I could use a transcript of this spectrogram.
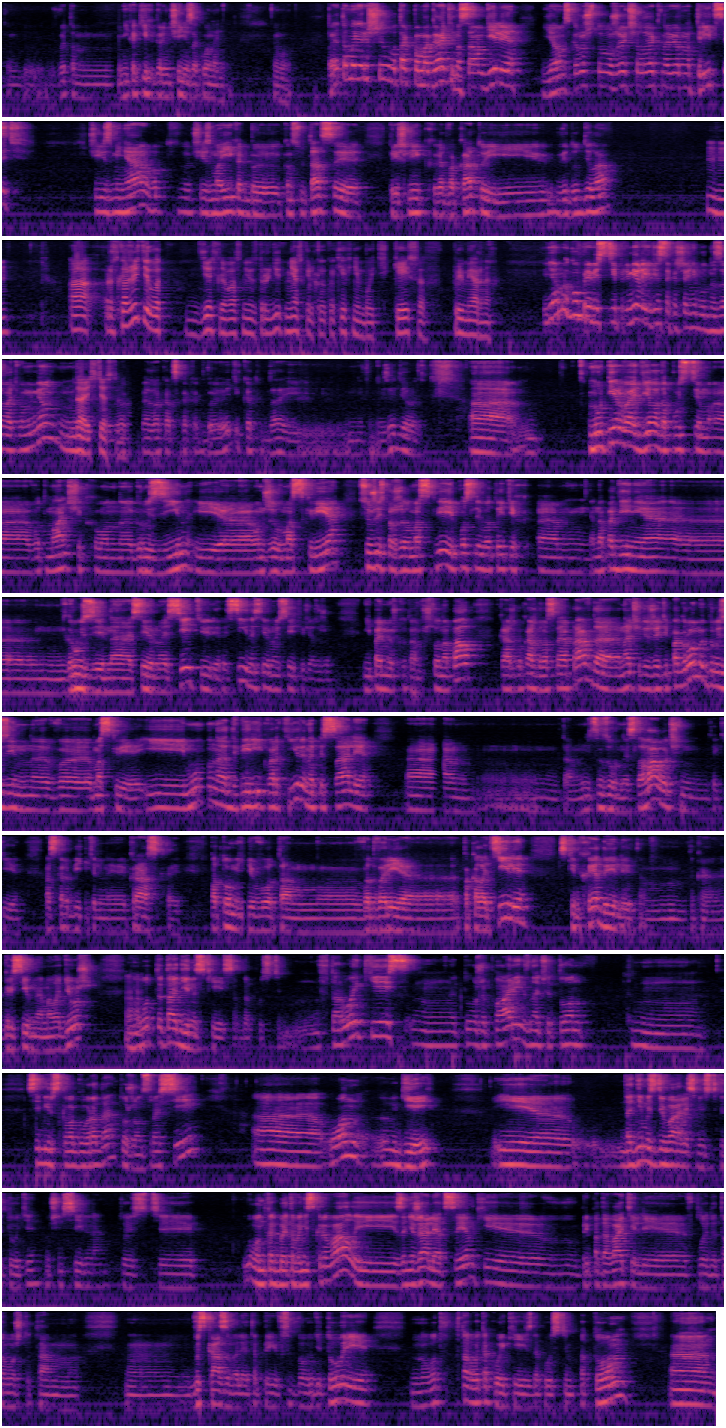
в этом никаких ограничений закона нет. Вот. Поэтому я решил вот так помогать. И на самом деле я вам скажу, что уже человек, наверное, 30 через меня, вот через мои как бы консультации пришли к адвокату и ведут дела. Угу. А расскажите, вот если вас не затруднит, несколько каких-нибудь кейсов примерных я могу привести примеры. Единственное, конечно, я не буду называть вам имен. Да, естественно. Адвокатская как бы этика, да, и мне это нельзя делать. А, ну, первое дело, допустим, а, вот мальчик, он грузин, и а, он жил в Москве, всю жизнь прожил в Москве, и после вот этих эм, нападения э, Грузии на Северную Осетию или России на Северную Осетию, сейчас уже не поймешь, кто там что напал, у каждого своя правда. Начали же эти погромы грузин э, в Москве, и ему на двери квартиры написали э, там, нецензурные слова, очень такие оскорбительные, краской. Потом его там э, во дворе э, поколотили, скинхеды или там такая агрессивная молодежь. Ага. Вот это один из кейсов, допустим. Второй кейс, тоже парень, значит, он сибирского города, тоже он с России. А, он э, гей, и над ним издевались в институте очень сильно. То есть э, ну, он как бы этого не скрывал, и занижали оценки преподаватели, вплоть до того, что там э, высказывали это при, в аудитории. Ну вот второй такой кейс, допустим. Потом, э,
